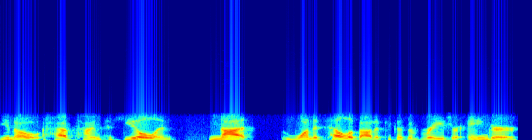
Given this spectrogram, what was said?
you know, have time to heal and not want to tell about it because of rage or anger,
